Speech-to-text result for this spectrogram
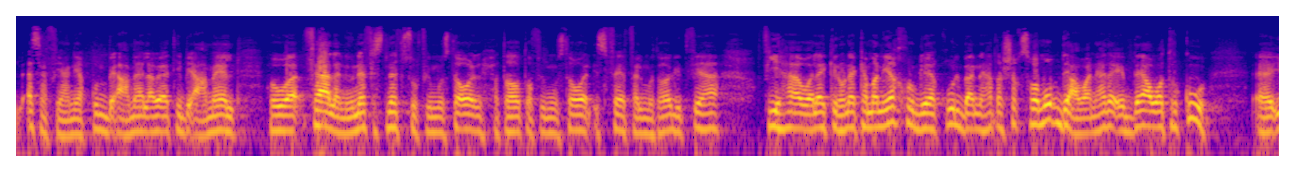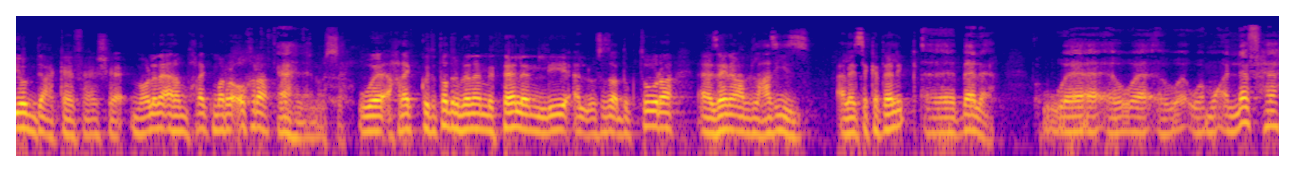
للأسف يعني يقوم بأعمال أو يأتي بأعمال هو فعلا ينافس نفسه في مستوى الانحطاط وفي مستوى الإسفاف المتواجد فيها فيها ولكن هناك من يخرج ليقول بأن هذا الشخص هو مبدع وأن هذا إبداع واتركوه آه، يبدع كيف يشاء. مولانا أهلا بحضرتك مرة أخرى. أهلا وسهلا. وحضرتك كنت تضرب لنا مثالا للأستاذة الدكتورة آه، زينب عبد العزيز. أليس كذلك؟ آه بلى. و و و ومؤلفها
